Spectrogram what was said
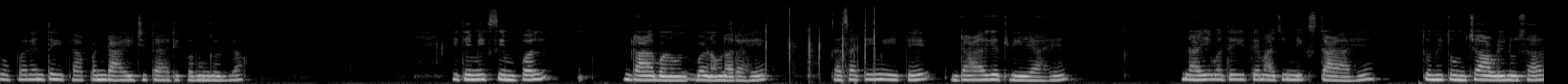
तोपर्यंत इथं आपण डाळीची तयारी करून घेऊया. इथे मी एक सिंपल डाळ बनवून बनवणार आहे. त्यासाठी मी इथे डाळ घेतलेली आहे. डाळीमध्ये इथे माझी मिक्स डाळ आहे. तुम्ही तुमच्या आवडीनुसार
